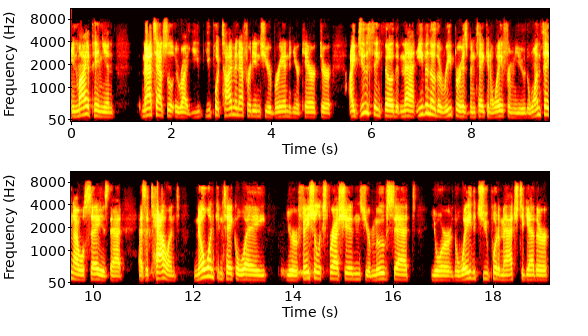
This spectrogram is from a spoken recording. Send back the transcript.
In my opinion, Matt's absolutely right. You you put time and effort into your brand and your character. I do think though that Matt, even though the Reaper has been taken away from you, the one thing I will say is that as a talent, no one can take away your facial expressions, your move set, your the way that you put a match together.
